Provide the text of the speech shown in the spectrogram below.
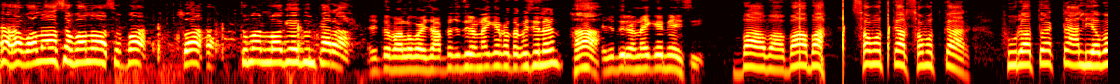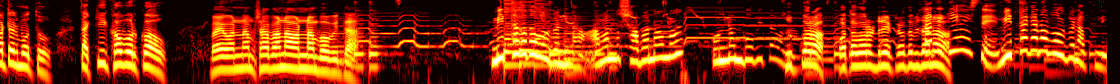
হ্যাঁ, ভালো আছো ভালো আছো বাহ বাহ তোমার লগে এগুন কারা এই তো ভালো ভাই যে আপনি যদি নায়িকার কথা কইছিলেন হ্যাঁ এই যদি নায়িকা নিয়ে আইছি বাহ বাহ বাহ বাহ চমৎকার চমৎকার পুরা তো একটা আলিয়া ভাটের মতো তা কি খবর কও ভাই ওর নাম শাবানা ওর নাম ববিতা মিথ্যা কথা বলবেন না। আমার নাম শাবানা না ওর নাম ববিতা চুপ করো কত বড় ডিরেক্টর তুমি জানো? কি হয়েছে? মিথ্যা কেন বলবেন আপনি?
